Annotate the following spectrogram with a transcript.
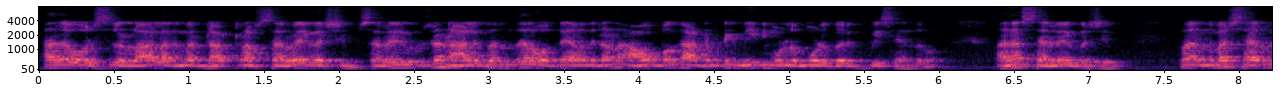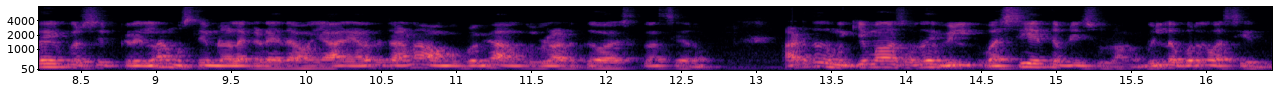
அதில் ஒரு சில லால் அது மாதிரி டாக்டர் ஆஃப் சர்வைவர்ஷிப் சர்வைவர்ஷிப் நாலு பேர் இருந்தாலும் ஒருத்தர் இறந்துட்டாங்கன்னா அவன் பங்கு ஆட்டோமேட்டிக் மீதி மூணு மூணு பேருக்கு போய் சேர்ந்துரும். அதான் சர்வைவர்ஷிப் இப்போ அந்த மாதிரி சர்வைவர்ஷிப் கிடையாது முஸ்லீம்னால கிடையாது. அவன் யார் இறந்துட்டானா அவங்க பங்கு அவங்களுக்குள்ள அடுத்த வருஷத்துக்கு தான் சேரும். அடுத்தது முக்கியமாக சொல்கிறது வில் வசியத் அப்படின்னு சொல்லுவாங்க. வில்ல பிறகு வசியத்து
